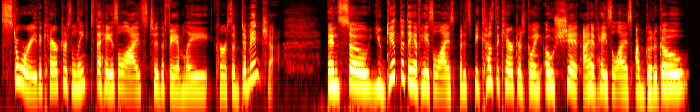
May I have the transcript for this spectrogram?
story, the characters linked the hazel eyes to the family curse of dementia. And so you get that they have hazel eyes, but it's because the character's going, "Oh shit, I have hazel eyes. I'm going to go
